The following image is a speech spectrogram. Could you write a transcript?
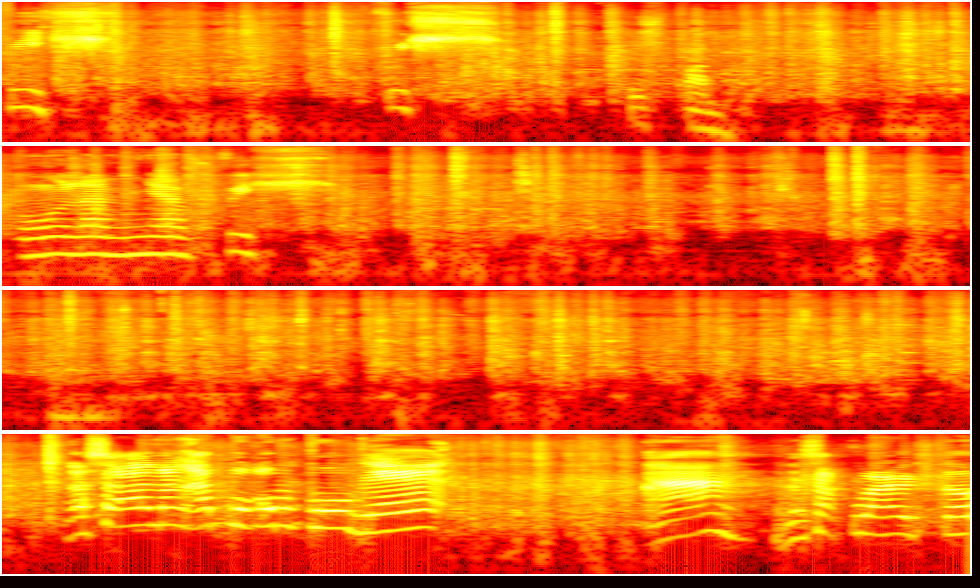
fish. Fish. Fish pan. Ulam niya fish. Nasaan ang apo kong pugi? Ah, nasa kwarto?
